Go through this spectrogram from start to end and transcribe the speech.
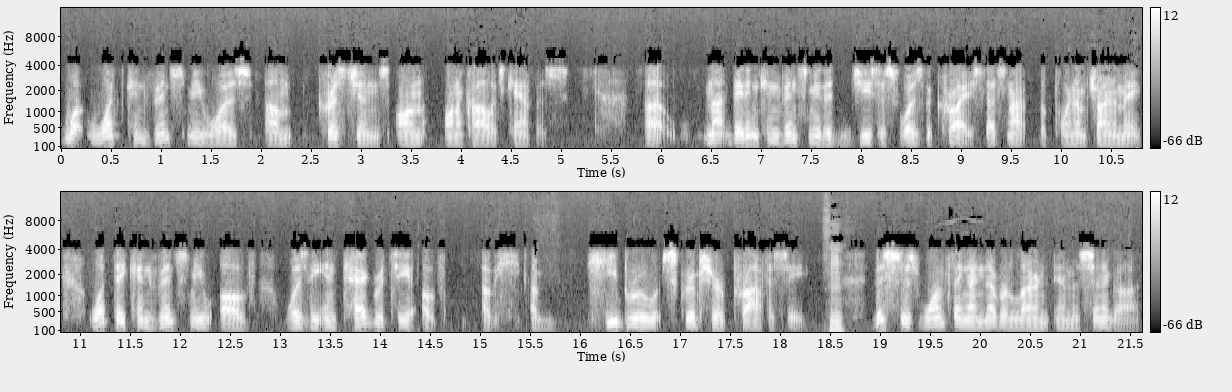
what what convinced me was um, Christians on on a college campus. Uh, not they didn't convince me that Jesus was the Christ. That's not the point I'm trying to make. What they convinced me of was the integrity of of, of Hebrew scripture prophecy. Hmm. This is one thing I never learned in the synagogue.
